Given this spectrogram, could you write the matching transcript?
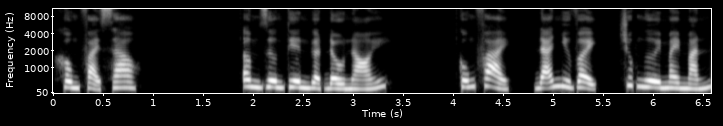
không phải sao? Âm Dương Tiên gật đầu nói. Cũng phải, đã như vậy, chúc ngươi may mắn.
